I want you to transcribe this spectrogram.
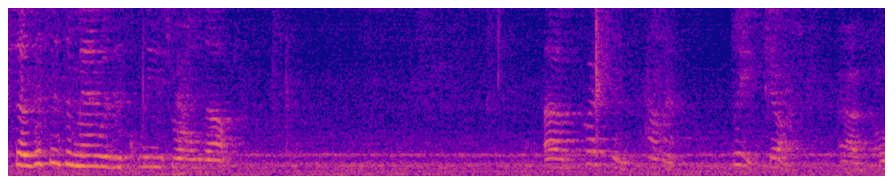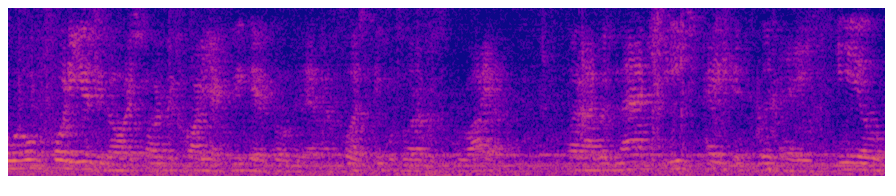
So this is a man with his sleeves rolled up. Uh, questions, comments? Please, Joe. Uh, over, over forty years ago, I started a cardiac rehab program. Of course, people thought I was a pariah. But I would match each patient with a healed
